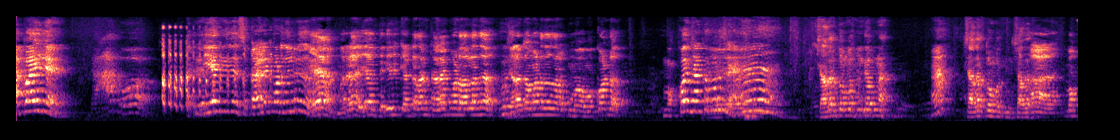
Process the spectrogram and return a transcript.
ಅಪ್ಪ ಇಲ್ಲಿ ಏನಿದೆ ಟಾಯ್ಲೆಟ್ ಮಾಡೋದಿಲ್ಲ ಏ ಮರ ಏನ್ ತೆಗೀರಿ ಕೆಟ್ಟದಂಗ್ ಟಾಯ್ಲೆಟ್ ಮಾಡೋದಲ್ಲ ಅದು. ಜಳಕ ಮಾಡೋದು ಅದ್ರ ಮುಕ್ಕೊಂಡು. ಮಕ್ಕೊಂದ್ ಜಾಕ ಮಾಡಿದ್ರೆ? ಚಾದರ್ ತೊಗೊಂಬರ್ತೀನಿ ಗಪ್ನ. ಹಾ? ಚಾದರ್ ತೊಗೊಂಬರ್ತೀನಿ ಚಾದರ್. ಮಕ್ಕ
